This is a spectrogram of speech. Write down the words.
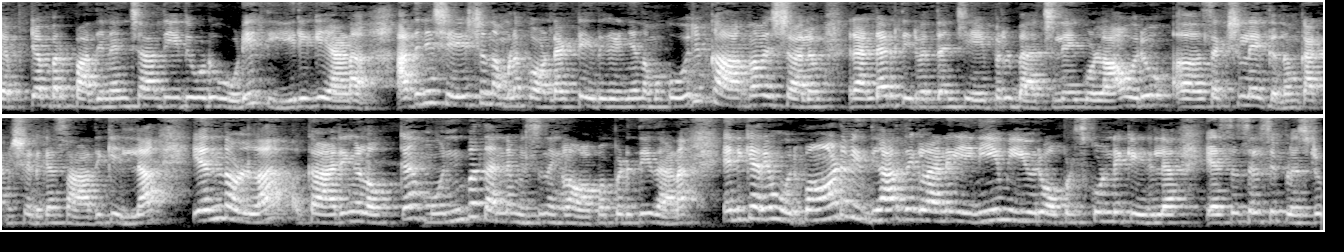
സെപ്റ്റംബർ പതിനഞ്ചാം തീയതിയോടുകൂടി തീരുകയാണ്. അതിനുശേഷം നമ്മൾ കോൺടാക്ട് ചെയ്ത് കഴിഞ്ഞാൽ നമുക്ക് ഒരു കാരണവശാലും രണ്ടായിരത്തി ഇരുപത്തഞ്ച് ഏപ്രിൽ ബാച്ചിലേക്കുള്ള ആ ഒരു സെക്ഷനിലേക്ക് നമുക്ക് അഡ്മിഷൻ എടുക്കാൻ സാധിക്കില്ല എന്നുള്ള കാര്യങ്ങളൊക്കെ മുൻപ് തന്നെ മിസ് നിങ്ങളെ ഓർമ്മപ്പെടുത്തിയതാണ്. എനിക്കറിയാം ഒരുപാട് വിദ്യാർത്ഥികളാണ് ഇനിയും ഈ ഒരു ഓപ്പൺ സ്കൂളിന്റെ കീഴിൽ S S L C plus two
